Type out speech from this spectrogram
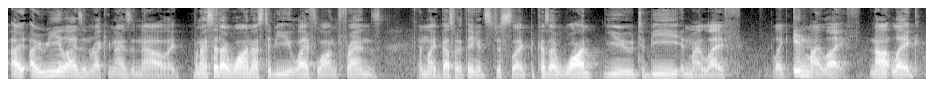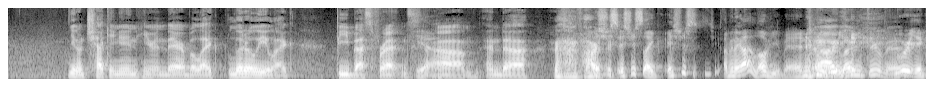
I, I realize and recognize it now. Like when I said I want us to be lifelong friends, and like that sort of thing. It's just like because I want you to be in my life, like in my life, not like you know checking in here and there, but like literally like be best friends. Yeah. Um, and uh, No, it's just it's just like it's just I mean like I love you man. Yeah, I love you too, man. You were, like,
